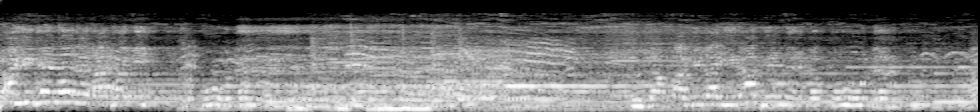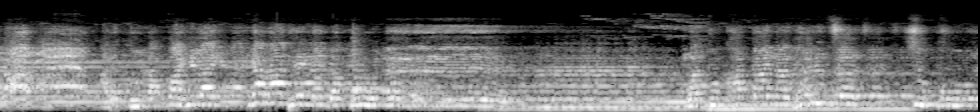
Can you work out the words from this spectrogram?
नाही घेणार राधा मी खपून तुला पाहिला घेणार लपून. तुला पाहिलाय या राधेन लपून मग तू खाताना घरच चुकून.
